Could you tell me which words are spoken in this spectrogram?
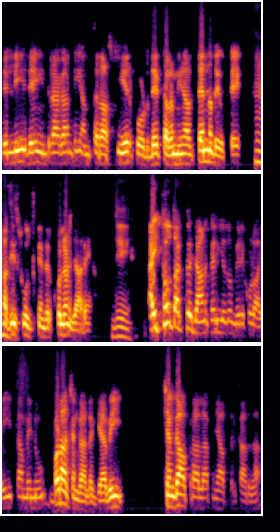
ਦਿੱਲੀ ਦੇ ਇੰਦਰਾ ਗਾਂਧੀ ਅੰਤਰਰਾਸ਼ਟਰੀ 에ਅਰਪੋਰਟ ਦੇ ਟਰਮੀਨਲ 3 ਦੇ ਉੱਤੇ ਅਸੀਂ ਸਹੂਲਤ ਕੇਂਦਰ ਖੋਲਣ ਜਾ ਰਹੇ ਹਾਂ। ਜੀ। ਇੱਥੋਂ ਤੱਕ ਜਾਣਕਾਰੀ ਜਦੋਂ ਮੇਰੇ ਕੋਲ ਆਈ ਤਾਂ ਮੈਨੂੰ ਬੜਾ ਚੰਗਾ ਲੱਗਿਆ ਵੀ ਚੰਗਾ ਉਪਰਾਲਾ ਪੰਜਾਬ ਸਰਕਾਰ ਦਾ।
